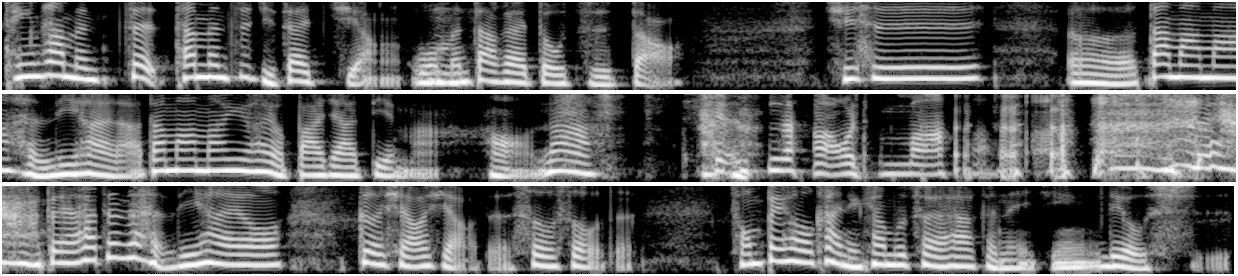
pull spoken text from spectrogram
听他们在他们自己在讲，我们大概都知道。其实，呃，大妈妈很厉害啦，大妈妈因为她有八家店嘛，好，那 天哪，我的妈！对啊，对啊，她真的很厉害哦，个小小的，瘦瘦的，从背后看你看不出来，她可能已经六十，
